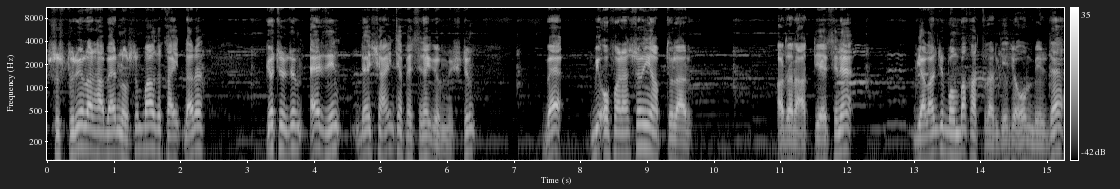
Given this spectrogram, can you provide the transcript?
susturuyorlar haberin olsun. Bazı kayıtları götürdüm Erzin'de Şahin Tepesi'ne gömmüştüm. Ve bir operasyon yaptılar Adana Adliyesi'ne. Yalancı bomba kattılar gece 11'de.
